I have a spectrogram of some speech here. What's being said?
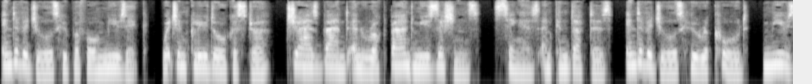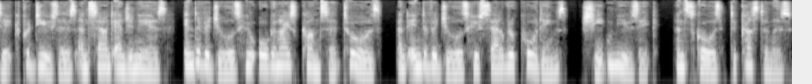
individuals who perform music, which include orchestra, jazz band and rock band musicians, singers and conductors, individuals who record, music producers and sound engineers, individuals who organize concert tours, and individuals who sell recordings, sheet music, and scores to customers.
